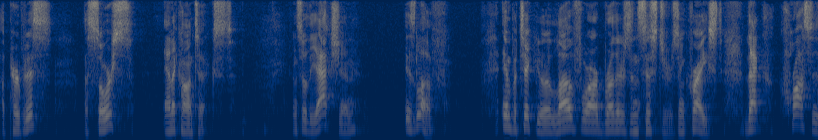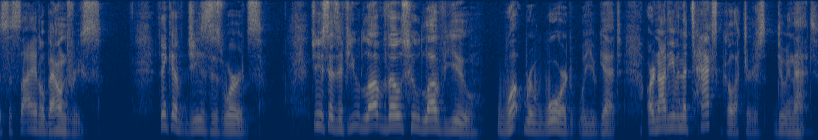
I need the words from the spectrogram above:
a purpose, a source, and a context. And so the action is love. In particular, love for our brothers and sisters in Christ that crosses societal boundaries. Think of Jesus' words. Jesus says, If you love those who love you, what reward will you get? Are not even the tax collectors doing that?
